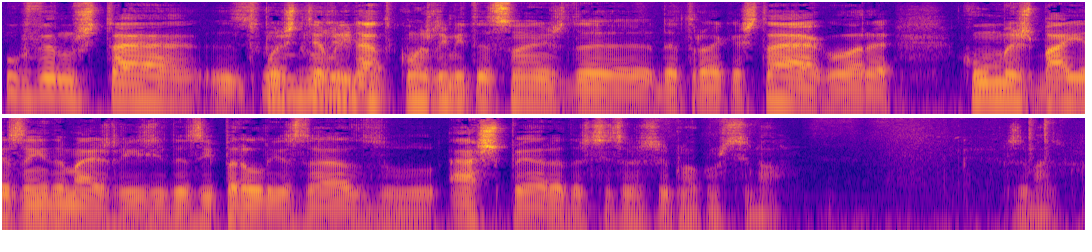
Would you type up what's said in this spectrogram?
O governo está, depois de ter lidado com as limitações da, da Troika, está agora com umas baias ainda mais rígidas e paralisado à espera das decisões do Tribunal Constitucional. José Mário.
